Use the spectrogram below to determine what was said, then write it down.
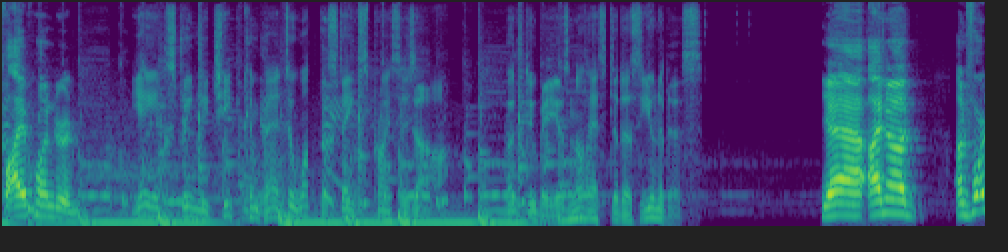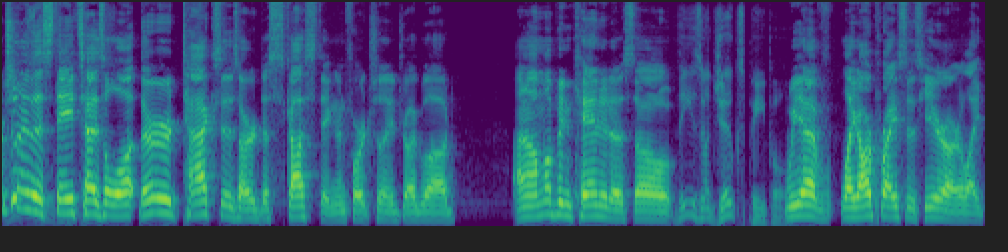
500. Yay, extremely cheap compared to what the state's prices are. But Doobie is not Estidus Unibus. Yeah, I know. Unfortunately, the states has a lot. Their taxes are disgusting. Unfortunately, drug loud. And I'm up in Canada, so These are jokes, people. we have like our prices here are like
